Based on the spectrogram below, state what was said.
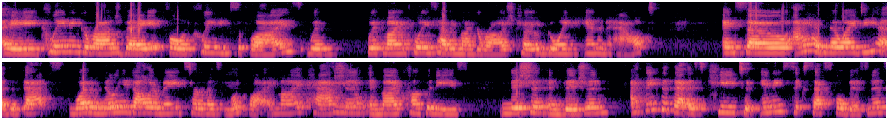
a cleaning garage bay full of cleaning supplies with with my employees having my garage code going in and out and so I had no idea that that's what a million dollar maid service looked like. My passion and my company's mission and vision, I think that that is key to any successful business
